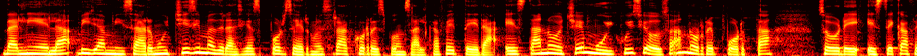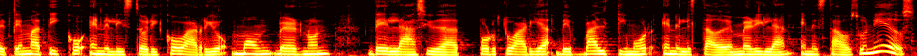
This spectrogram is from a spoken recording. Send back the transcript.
Daniela Villamizar, muchísimas gracias por ser nuestra corresponsal cafetera esta noche, muy juiciosa, nos reporta sobre este café temático en el histórico barrio Mount Vernon de la ciudad portuaria de Baltimore en el estado de Maryland en Estados Unidos.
